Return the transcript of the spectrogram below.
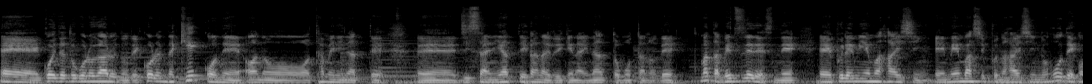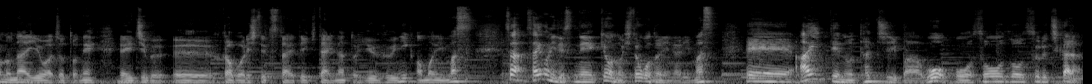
えーこういったところがあるのでこれね結構ね、あのーためになって、えー実際にやっていかないといけないなと思ったのでまた別でですね、えープレミアム配信、えーメンバーシップの配信の方でこの内容はちょっとね一部、深掘りして伝えていきたいなというふうに思います。さあ最後にですね今日の一言になります、えー相手の立場を想像する力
